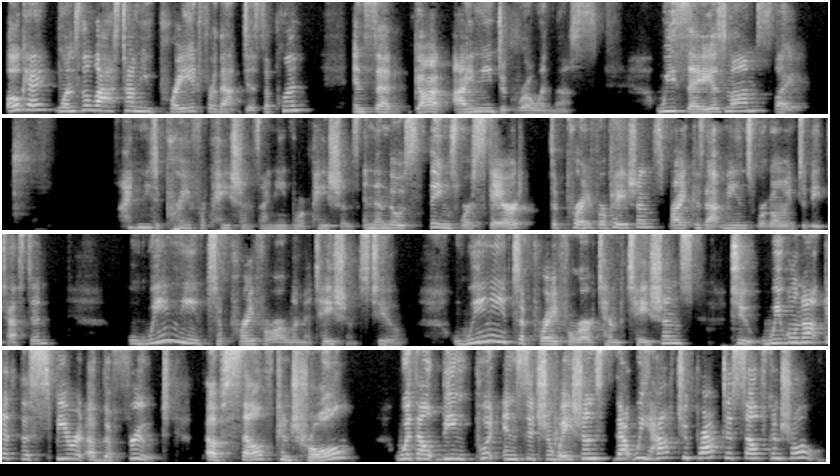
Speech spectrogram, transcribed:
Okay, when's the last time you prayed for that discipline and said, God, I need to grow in this? We say as moms, like, I need to pray for patience. I need more patience. And then those things we're scared to pray for patience, right? Because that means we're going to be tested. We need to pray for our limitations too we need to pray for our temptations too. We will not get the spirit of the fruit of self control without being put in situations that we have to practice self control.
